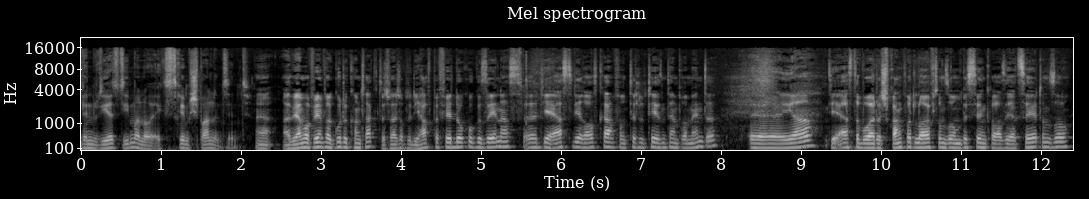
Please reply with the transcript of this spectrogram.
wenn du die jetzt, die immer noch extrem spannend sind. Ja, also wir haben auf jeden Fall gute Kontakte. Ich weiß nicht, ob du die Haftbefehl-Doku gesehen hast, äh, die erste, die rauskam vom Titel Thesen Temperamente. Äh, ja, Die erste, wo er durch Frankfurt läuft und so ein bisschen quasi erzählt und so.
